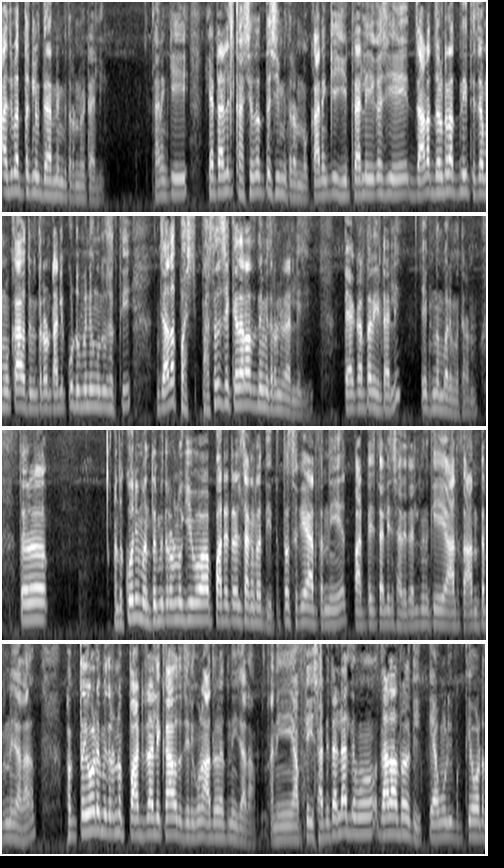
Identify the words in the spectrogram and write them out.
अजिबात तकलीफ देणार नाही मित्रांनो ही ट्रॅली. कारण की ह्या ट्रॅलीची खासियत तशी मित्रांनो कारण की ही ट्रॅली कशी आहे जाडा जड राहत नाही त्याच्यामुळे काय होतं मित्रांनो टाली कुठून निघून जाऊ शकते जादा फस फसायची शक्यता राहत नाही मित्रांनो ट्रॅलीची. त्याकरता ही ट्रॅली एक नंबर आहे मित्रांनो. तर आता कोणी म्हणतं मित्रांनो की बाबा पाट्या चांगला राहते. तर तसं काही अर्थ नाही आहे पाट्याची टाली साधी टाली काही अर्थ अंतर नाही झाला. फक्त एवढं मित्रांनो पाट्या काय होतं जेणेकरून आदळत नाही झाला. आणि आपली साधी टाली असल्यामुळं जादा आदळती. त्यामुळे फक्त एवढं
